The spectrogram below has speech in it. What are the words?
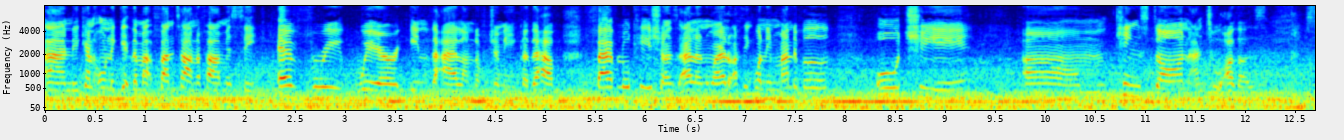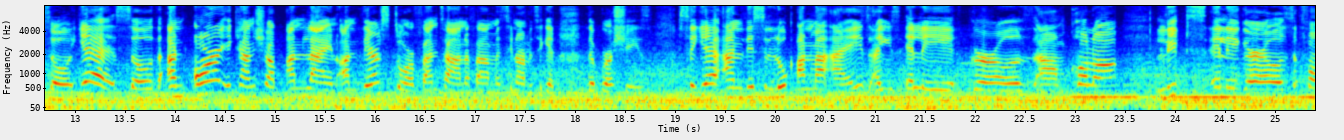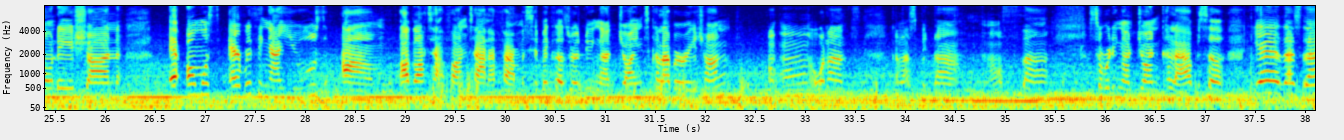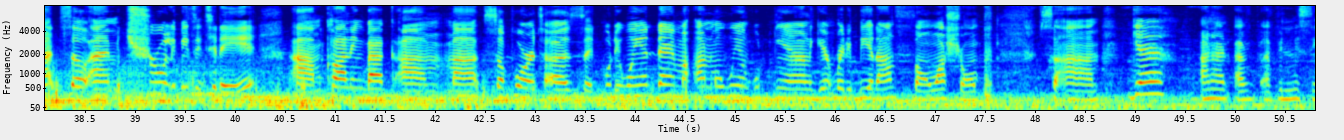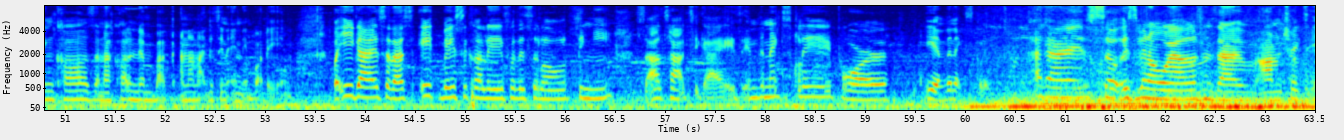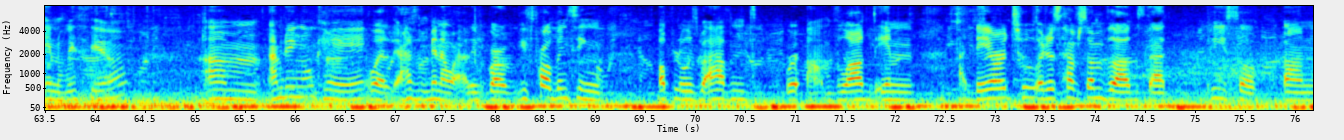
and you can only get them at Fontana Pharmacy everywhere in the island of Jamaica. They have five locations island wide. I think one in Mandeville, Ochi, um, Kingston, and two others. So yeah, so the, and or you can shop online on their store, Fontana Pharmacy, in order to get the brushes. So yeah, and this look on my eyes, I use LA Girls um, color, lips, LA Girls foundation. Almost everything I use, um, I got at Fontana Pharmacy because we're doing a joint collaboration. Uh-uh, what not? Can I spit? No, sir. So we're doing a joint collab. So yeah, that's that. So I'm truly busy today. I'm calling back um my supporters. Said, "Good when there, my on my way, good girl. Get ready, to be on some wash up." So um yeah and I, have I've been missing calls and I'm calling them back and I'm not getting anybody but you guys so that's it basically for this little thingy so I'll talk to you guys in the next clip or yeah the next clip hi guys so it's been a while since I've um checked in with you um I'm doing okay well it hasn't been a while you've probably, you've probably been seeing uploads but I haven't um, vlogged in a day or two I just have some vlogs that piece up and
